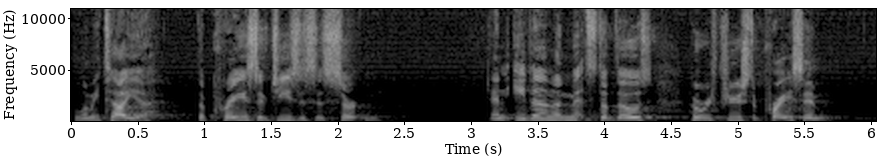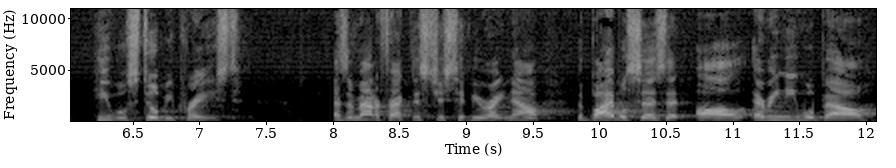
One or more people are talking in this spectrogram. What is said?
Well, let me tell you, the praise of Jesus is certain. And even in the midst of those who refuse to praise him, he will still be praised. As a matter of fact, this just hit me right now. The Bible says that all every knee will bow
